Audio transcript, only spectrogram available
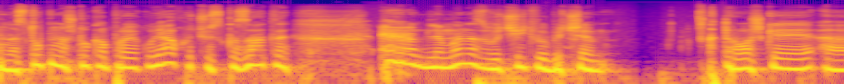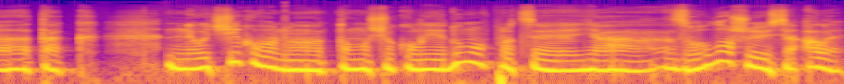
Наступна штука, про яку я хочу сказати, для мене звучить, вибачте, трошки е, так неочікувано, тому що коли я думав про це, я зголошуюся, але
